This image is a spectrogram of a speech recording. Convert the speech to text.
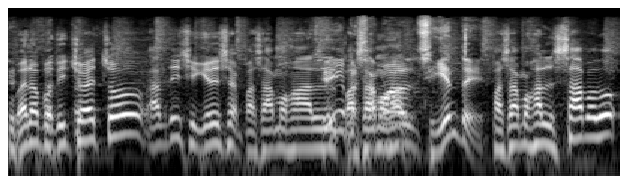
Bueno, pues dicho esto, Andy, si quieres, pasamos al. Sí, pasamos al siguiente. Pasamos al sábado.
